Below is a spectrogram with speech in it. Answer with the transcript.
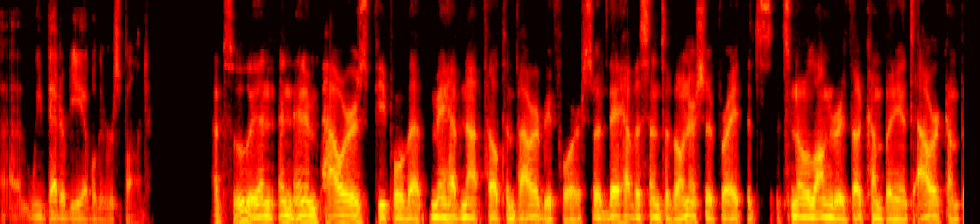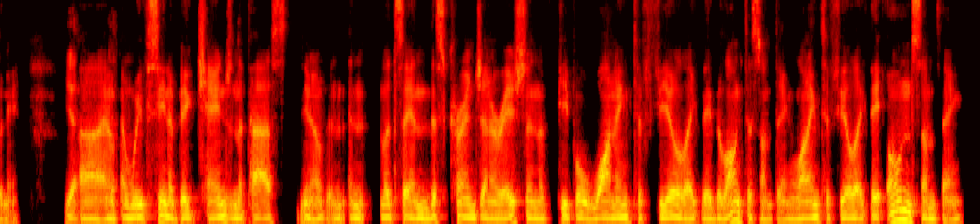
uh, we better be able to respond. Absolutely, and, and it empowers people that may have not felt empowered before. So if they have a sense of ownership, right, it's it's no longer the company; it's our company. Yeah, uh, and, and, we've seen a big change in the past. You know, and let's say in this current generation of people wanting to feel like they belong to something, wanting to feel like they own something,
